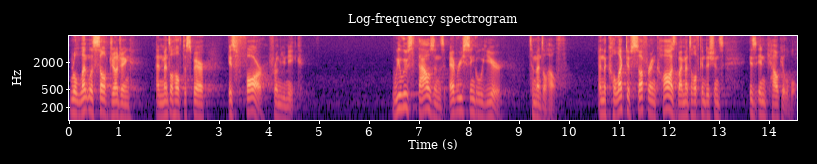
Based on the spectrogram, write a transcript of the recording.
relentless self judging, and mental health despair, is far from unique. We lose thousands every single year to mental health, and the collective suffering caused by mental health conditions is incalculable.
